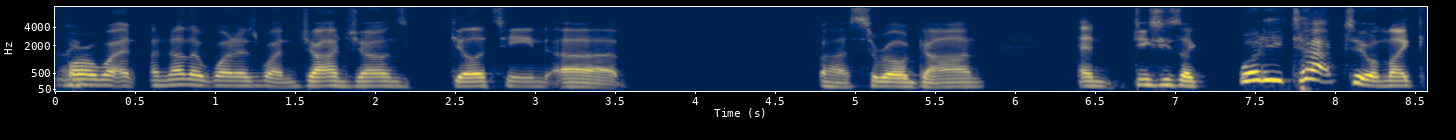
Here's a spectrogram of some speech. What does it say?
like- or when another one is when Jon Jones guillotined uh uh Ciryl Gane and DC's like, what he tapped to? I'm like,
